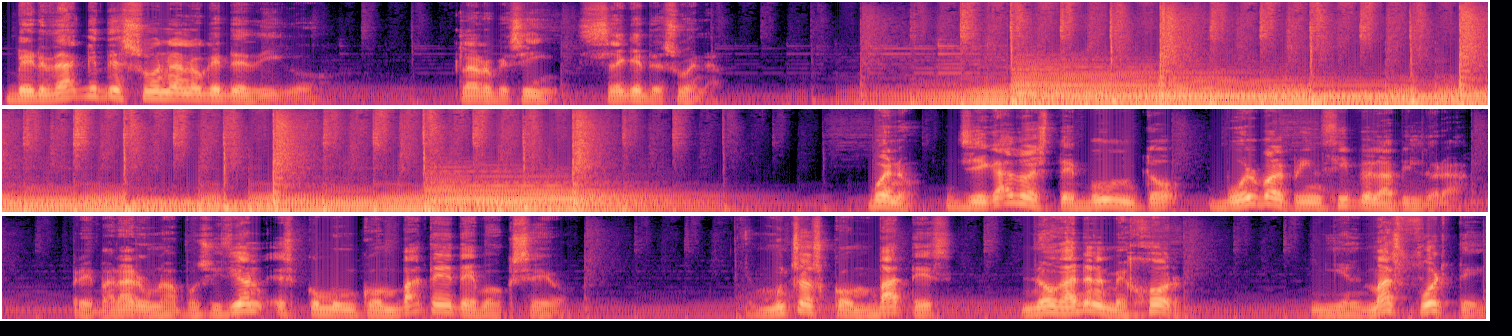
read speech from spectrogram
¿Verdad que te suena lo que te digo? Claro que sí, sé que te suena. Bueno, llegado a este punto, vuelvo al principio de la píldora. Preparar una posición es como un combate de boxeo. En muchos combates no gana el mejor, ni el más fuerte,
